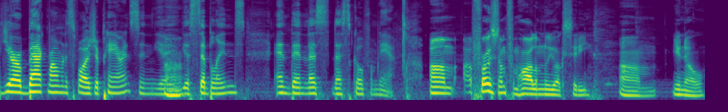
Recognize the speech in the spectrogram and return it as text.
your background as far as your parents and your, Uh-huh. your siblings, and then let's let's go from there. Um, uh, first, I'm from Harlem, New York City. Um, you know,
